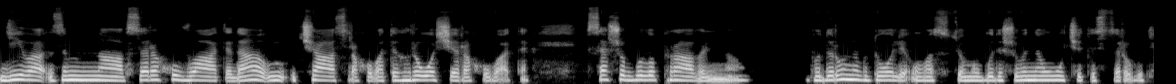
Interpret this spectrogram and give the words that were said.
діва земна, все рахувати, да? час рахувати, гроші рахувати. Все, щоб було правильно. Подарунок долі у вас в цьому буде, що ви научитесь це робити.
